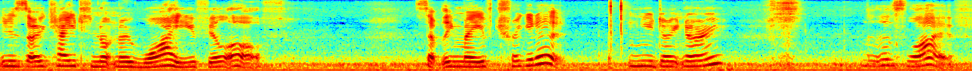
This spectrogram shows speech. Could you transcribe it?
It is okay to not know why you feel off. Something may have triggered it and you don't know. That's life.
